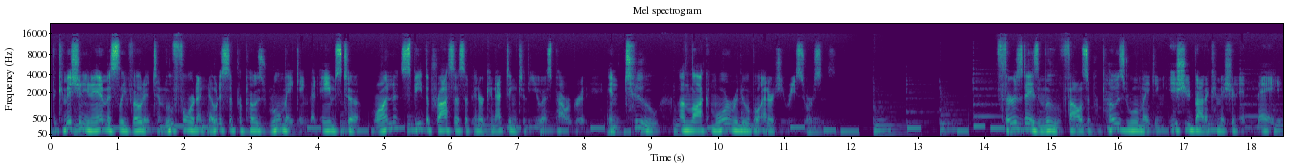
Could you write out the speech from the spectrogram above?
The Commission unanimously voted to move forward a notice of proposed rulemaking that aims to 1. speed the process of interconnecting to the U.S. power grid, and 2. unlock more renewable energy resources. Thursday's move follows a proposed rulemaking issued by the Commission in May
